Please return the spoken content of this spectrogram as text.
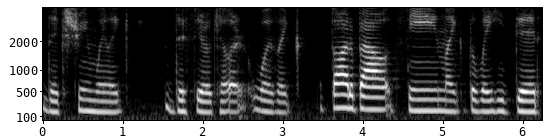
the extreme way like this serial killer was like thought about, seeing like the way he did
